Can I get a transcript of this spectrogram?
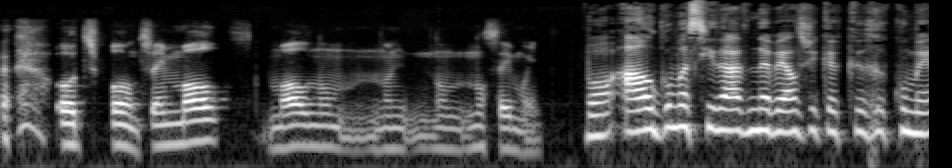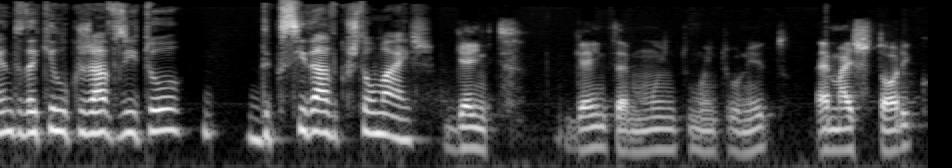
outros pontos. Em mol, mol não, não, não, não sei muito. Bom, há alguma cidade na Bélgica que recomende daquilo que já visitou? De que cidade gostou mais? Ghent. Ghent é muito, muito bonito. É mais histórico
